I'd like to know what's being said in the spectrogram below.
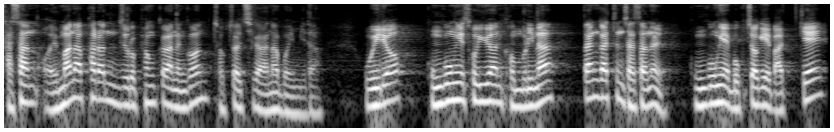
자산 얼마나 팔았는지로 평가하는 건 적절치가 않아 보입니다. 오히려 공공이 소유한 건물이나 땅 같은 자산을 공공의 목적에 맞게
